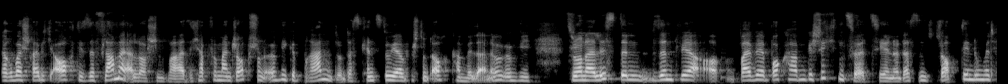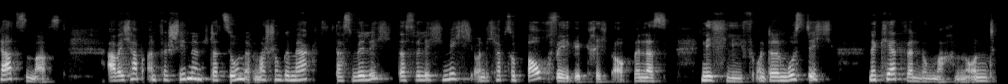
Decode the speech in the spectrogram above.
darüber schreibe ich auch, diese Flamme erloschen war. Also ich habe für meinen Job schon irgendwie gebrannt und das kennst du ja bestimmt auch, Camilla. Ne? Irgendwie Journalistin sind wir, weil wir Bock haben, Geschichten zu erzählen und das ist ein Job, den du mit Herzen machst. Aber ich habe an verschiedenen Stationen immer schon gemerkt, das will ich, das will ich nicht und ich habe so Bauchweh gekriegt, auch wenn das nicht lief. Und dann musste ich eine Kehrtwendung machen. Und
